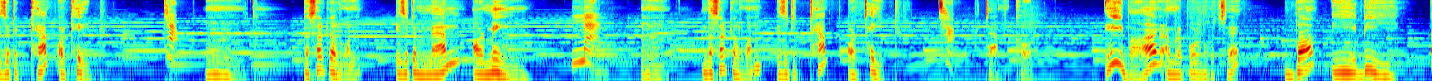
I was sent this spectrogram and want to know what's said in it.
is it a cap or cape? Cap. The circled one, is it a man or mane? Man. And the circled one, is it a tap or tape? Tap. ট্যাপ খুব এইবার আমরা পড়ব হচ্ছে বা ই বি। ব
